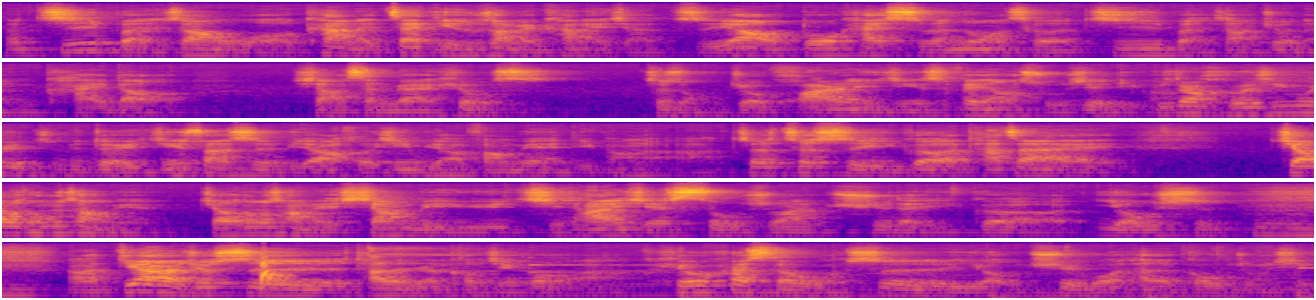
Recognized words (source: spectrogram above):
那基本上我看了在地图上面看了一下，只要多开十分钟的车，基本上就能开到像 s a n b a n Hills 这种就华人已经是非常熟悉的地方比。较核心位置。对，已经算是比较核心、比较方便的地方了啊。这这是一个它在交通上面，交通上面相比于其他一些四五十万区的一个优势嗯啊。第二就是它的人口结构啊，Hillcrest 我是有去过它的购物中心，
